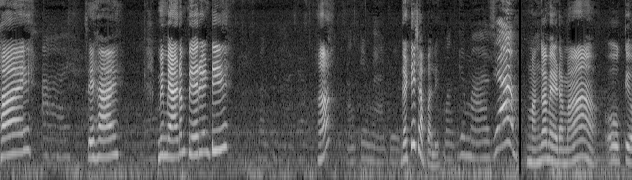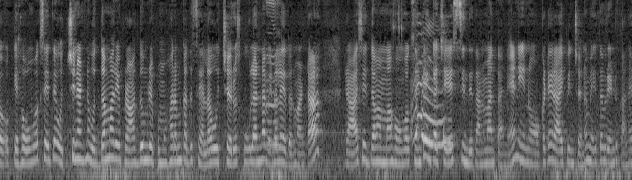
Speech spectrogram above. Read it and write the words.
హాయ్ సే హాయ్ మీ మేడం పేరేంటి? గట్టి చెప్పాలి. మంగా మేడమా? Okay okay. హోంవర్క్స్ అయితే వచ్చిన వెంటనే వద్దమ్మా. రేపు రాద్దాం రేపు మొహరం కదా సెలవు ఇచ్చారు. స్కూల్ అన్నా వినలేదు అనమాట రాసిద్దామమ్మా హోంవర్క్స్ అంటే ఇంకా చేసింది తనమంతానే నేను ఒకటే రాయిపించాను. మిగతావి రెండు తనే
